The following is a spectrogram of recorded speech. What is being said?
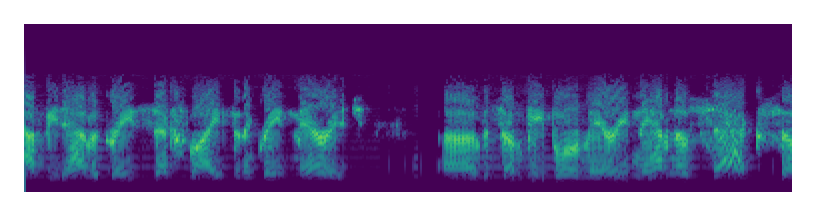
happy to have a great sex life and a great marriage. Uh, but some people are married and they have no sex, so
